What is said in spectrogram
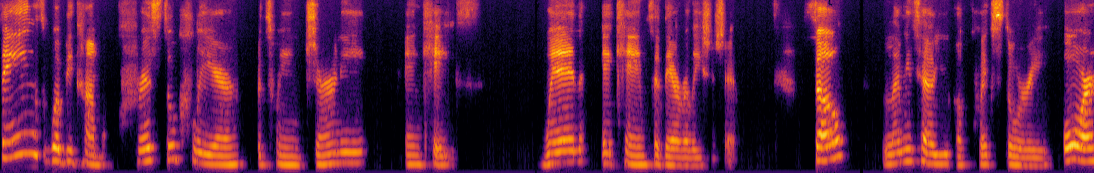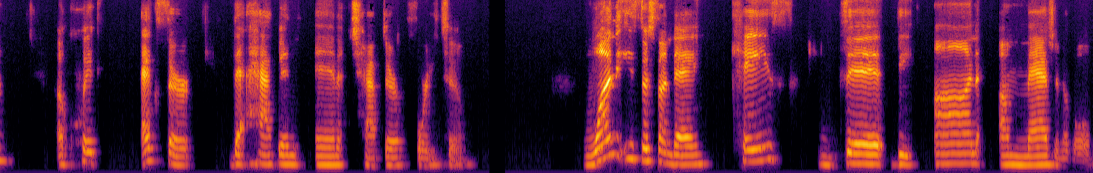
things would become crystal clear between Journey and Case when it came to their relationship. So, let me tell you a quick story or a quick excerpt that happened in chapter 42. One Easter Sunday, Case did the unimaginable.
